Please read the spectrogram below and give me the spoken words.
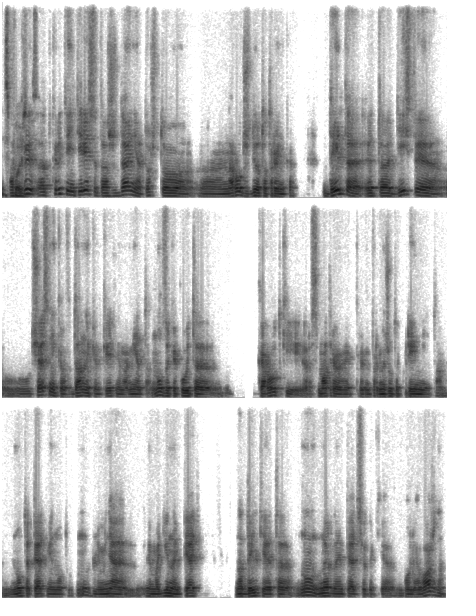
используются? Откры, открытый интерес – это ожидание, то, что э, народ ждет от рынка. Дельта – это действие участников в данный конкретный момент, ну, за какой-то короткий рассматриваемый промежуток времени, там, минута, пять минут. Ну, для меня М1, М5 на дельте это, ну, наверное, М5 все-таки более важно,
